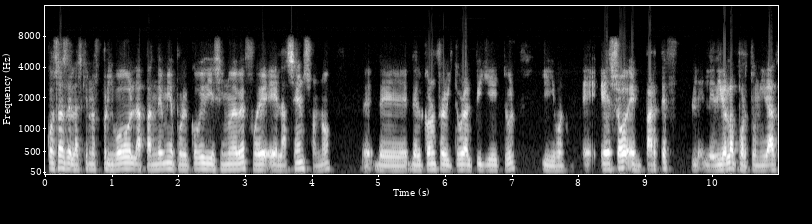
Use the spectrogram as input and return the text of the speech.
cosas de las que nos privó la pandemia por el COVID-19 fue el ascenso, ¿no? De, del Corn Tour al PGA Tour. Y bueno, eso en parte le, dio la oportunidad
